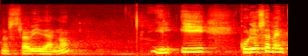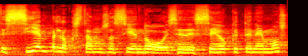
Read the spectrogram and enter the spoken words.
nuestra vida, ¿no? Y, curiosamente siempre lo que estamos haciendo o ese deseo que tenemos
